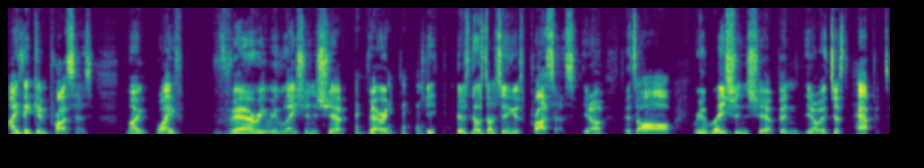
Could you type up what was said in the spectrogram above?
I think in process. My wife very relationship, very. there's no such thing as process. You know, it's all relationship, and you know, it just happens.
